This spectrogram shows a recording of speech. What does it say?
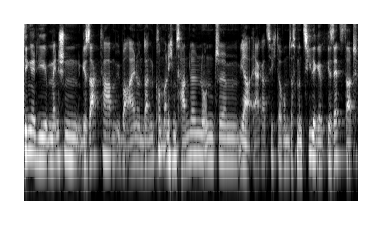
Dinge, die Menschen gesagt haben über einen und dann kommt man nicht ins Handeln und ähm, ja, ärgert sich darum, dass man Ziele ge gesetzt hat,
